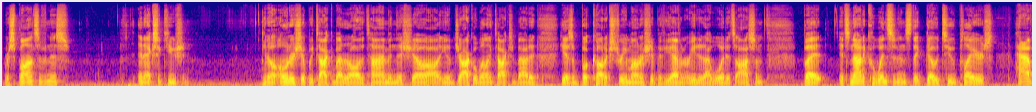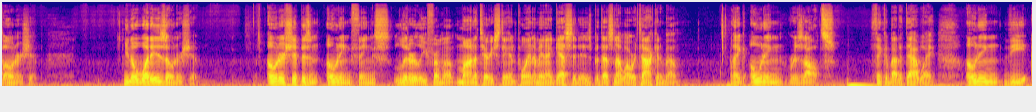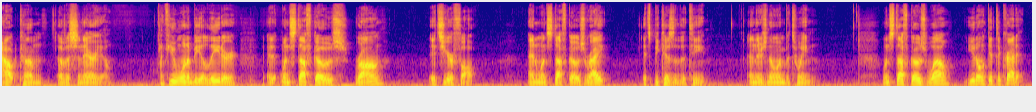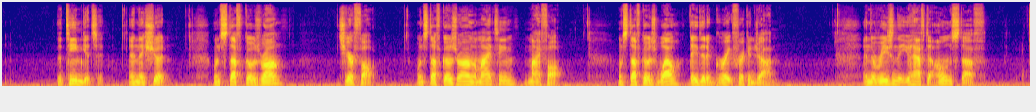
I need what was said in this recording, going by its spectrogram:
responsiveness, and execution you know, ownership. We talk about it all the time in this show. All, you know, Jocko Willink talks about it. He has a book called Extreme Ownership. If you haven't read it, I would. It's awesome. But it's not a coincidence that go-to players have ownership. You know, what is ownership? Ownership isn't owning things literally from a monetary standpoint. I mean, I guess it is, but that's not what we're talking about. Like owning results. Think about it that way. Owning the outcome of a scenario if you want to be a leader, when stuff goes wrong, it's your fault. And when stuff goes right, it's because of the team. And there's no in between. When stuff goes well, you don't get the credit. The team gets it, and they should. When stuff goes wrong, it's your fault. When stuff goes wrong on my team, my fault. When stuff goes well, they did a great freaking job. And the reason that you have to own stuff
